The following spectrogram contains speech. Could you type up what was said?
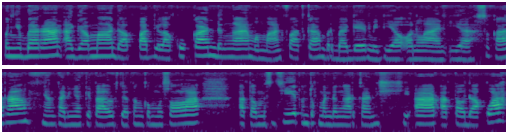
Penyebaran agama dapat dilakukan dengan memanfaatkan berbagai media online. Iya, sekarang yang tadinya kita harus datang ke musola atau masjid untuk mendengarkan syiar atau dakwah.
